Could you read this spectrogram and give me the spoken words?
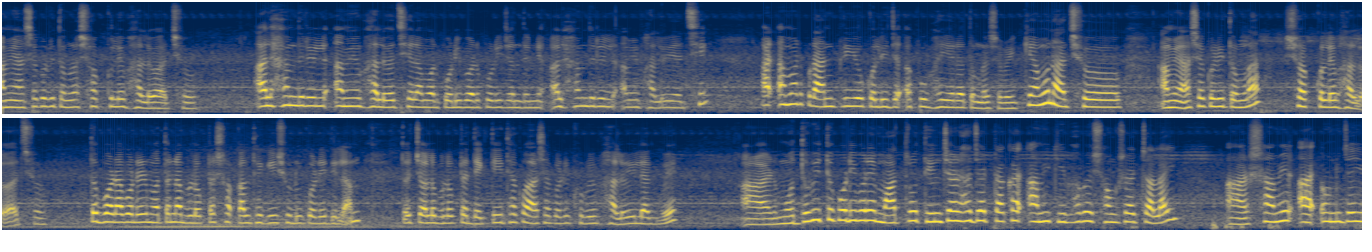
আমি আশা করি তোমরা সকলে ভালো আছো। আলহামদুলিল্লাহ, আমিও ভালো আছি আর আমার পরিবার, পরিজনদের নিয়ে আলহামদুলিল্লাহ আমি ভালোই আছি। আর আমার প্রাণপ্রিয় কলিজা আপু ভাইয়েরা, তোমরা সবাই কেমন আছো? আমি আশা করি তোমরা সকলে ভালো আছো। তো বরাবরের মতো না, ব্লগটা সকাল থেকেই শুরু করে দিলাম। তো চলো ব্লগটা দেখতেই থাকো, আশা করি খুবই ভালোই লাগবে। আর মধ্যবিত্ত পরিবারে মাত্র তিন চার হাজার টাকায় আমি কীভাবে সংসার চালাই আর স্বামীর আয় অনুযায়ী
